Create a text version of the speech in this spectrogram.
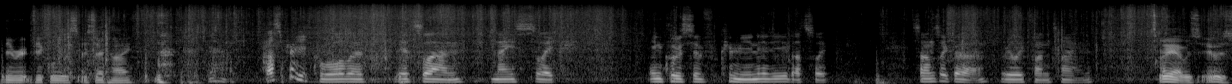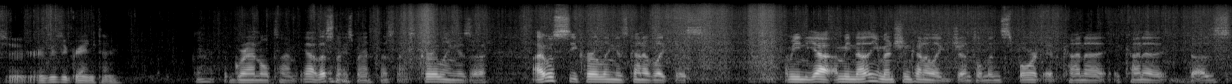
They were at Vic Lewis. I said hi. Yeah, that's pretty cool. That it's a nice like inclusive community. That's like sounds like a really fun time. Oh yeah, it was. It was. Uh, it was a grand time. A grand old time. Yeah, that's nice, man. That's nice. Curling is a. I always see curling as kind of like this. I mean, yeah. I mean, now that you mention kind of like gentleman sport, it kind of it kind of does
